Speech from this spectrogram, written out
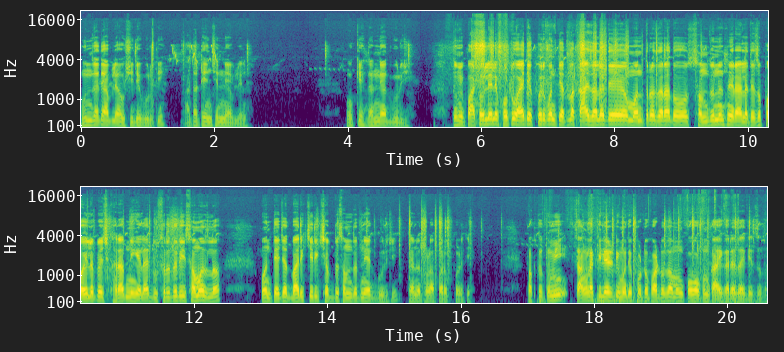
होऊन जाते आपल्या औषधेपुरती. आता टेन्शन नाही आपल्याला. ओके धन्यवाद गुरुजी. तुम्ही पाठवलेले फोटो आहेत एक पण त्यातलं काय झालं ते मंत्र जरा तो समजूनच नाही राहिला. त्याचं पहिलं पेज खराब नाही गेला दुसरं तरी समजलं. पण त्याच्यात बारीक चिरीक शब्द समजत नाही आहेत गुरुजी. त्यानं थोडा फरक पडते. फक्त तुम्ही चांगला क्लिअरिटीमध्ये फोटो पाठवता मग पाहू आपण काय करायचं आहे त्याचं तर.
